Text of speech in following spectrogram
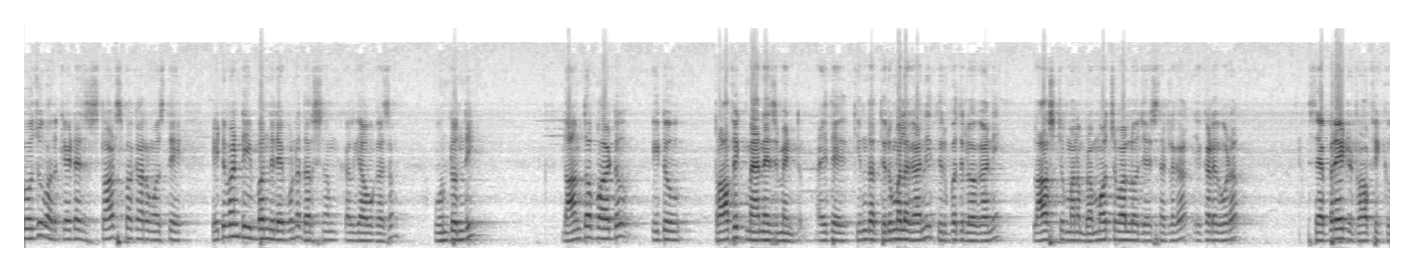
రోజు వారు కేటాయించిన స్లాట్స్ ప్రకారం వస్తే ఎటువంటి ఇబ్బంది లేకుండా దర్శనం కలిగే అవకాశం ఉంటుంది. దాంతోపాటు ఇటు ట్రాఫిక్ మేనేజ్మెంట్ అయితే కింద తిరుమల కానీ తిరుపతిలో కానీ లాస్ట్ మన బ్రహ్మోత్సవాల్లో చేసినట్లుగా ఇక్కడ కూడా సెపరేట్ ట్రాఫిక్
